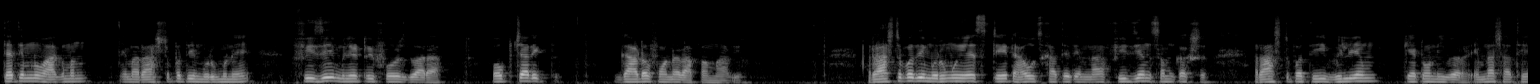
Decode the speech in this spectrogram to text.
ત્યાં તેમનું આગમન, એમાં રાષ્ટ્રપતિ મુર્મુને ફિજી મિલિટરી ફોર્સ દ્વારા ઔપચારિક ગાર્ડ ઓફ ઓનર આપવામાં આવ્યું. રાષ્ટ્રપતિ મુર્મુએ સ્ટેટ હાઉસ ખાતે તેમના ફિઝિયન સમકક્ષ રાષ્ટ્રપતિ વિલિયમ કેટોનિવર એમના સાથે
